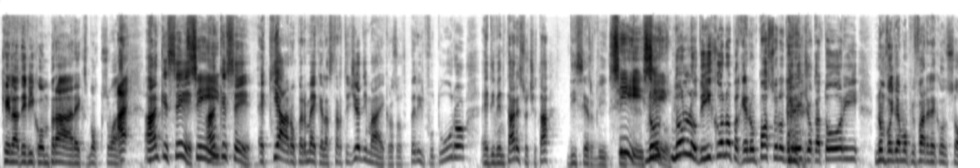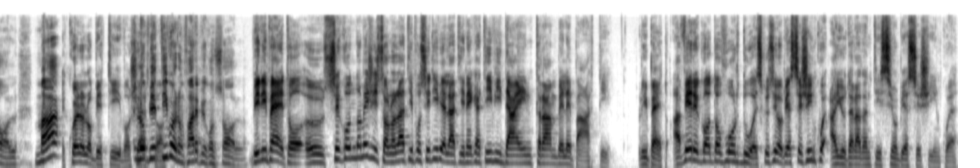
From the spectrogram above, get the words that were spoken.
che la devi comprare Xbox One Ah, anche se sì. anche se è chiaro per me che la strategia di Microsoft per il futuro è diventare società di servizi Sì, non, sì. non lo dicono perché non possono dire ai giocatori non vogliamo più fare le console, ma E quello è l'obiettivo, certo. l'obiettivo è non fare più console. Vi ripeto, eh, secondo me ci sono lati positivi e lati negativi da entrambe le parti. Ripeto, avere God of War 2 esclusivo PS5 aiuterà tantissimo PS5.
